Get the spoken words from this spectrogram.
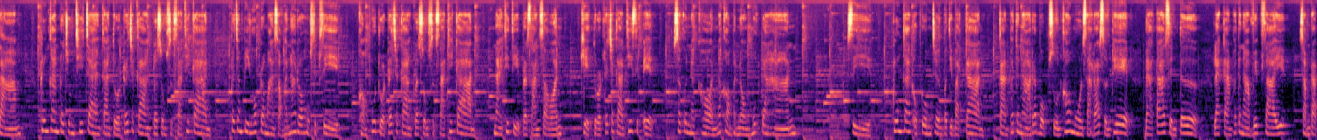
3. โครงการประชุมชี้แจงการตรวจราชการกระทรวงศึกษาธิการ ประจำปีงบประมาณ 2564 ของผู้ตรวจราชการกระทรวงศึกษาธิการ นายทิติประสานสอนเขตตรวจราชการที่ 11 สกลนคร นครพนม มุกดาหาร 4. โครงการอบรมเชิงปฏิบัติการ การพัฒนาระบบศูนย์ข้อมูลสารสนเทศ Data Center และการพัฒนาเว็บไซต์สำหรับ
